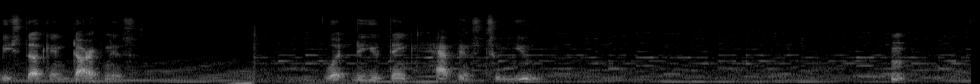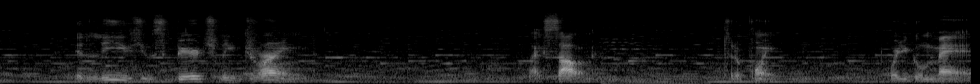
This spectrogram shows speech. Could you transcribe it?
be stuck in darkness, what do you think happens to you? Hmm. it leaves you spiritually drained, like Solomon, to the point where you go mad,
